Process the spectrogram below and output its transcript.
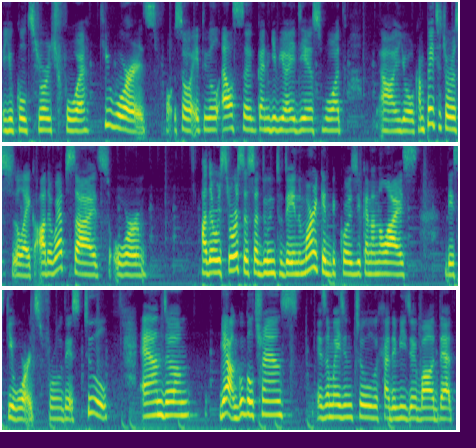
you could search for keywords. So it will also can give you ideas what uh, your competitors, like other websites or other resources, are doing today in the market because you can analyze these keywords through this tool. And um, yeah, Google Trends is amazing tool. We had a video about that.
